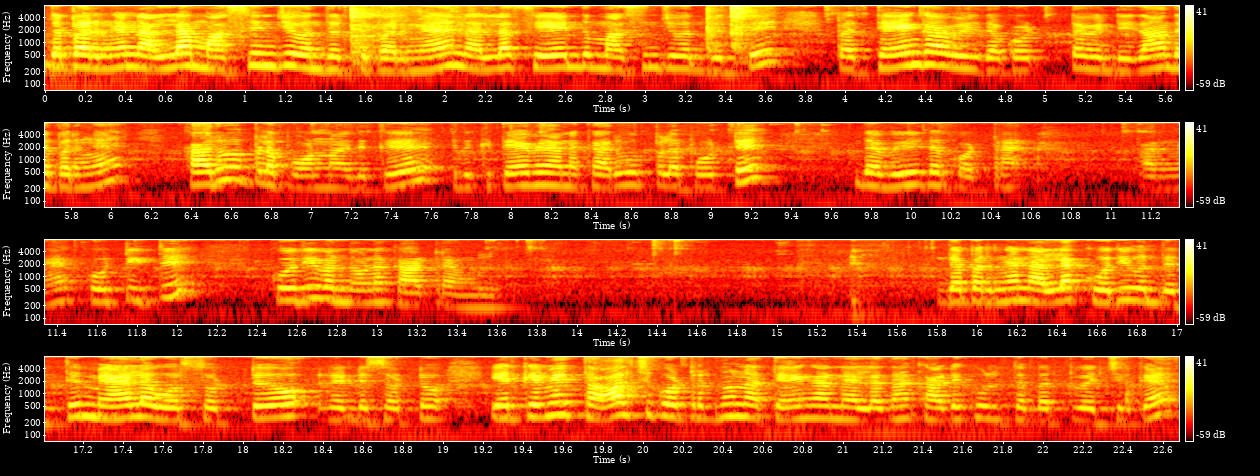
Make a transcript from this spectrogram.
இந்த பாருங்கள் நல்லா மசிஞ்சு வந்துடுது பாருங்கள் நல்லா சேர்ந்து மசிஞ்சு வந்துடுது இப்போ தேங்காய் விழுத கொட்ட வேண்டியதான் இந்த பாருங்கள் கருவேப்பிலை போடணும் இதுக்கு. இதுக்கு தேவையான கருவேப்பிலை போட்டு இந்த விழுத கொட்டுறேன். பாருங்கள் கொட்டிட்டு கொதி வந்தோடனே காட்டுறேன் உங்களுக்கு. இந்த பாருங்கள் நல்லா கொதி வந்துடுது மேலே ஒரு சொட்டோ ரெண்டு சொட்டோ. ஏற்கனவே தாளித்து கொட்டுறதும் நான் தேங்காய் எண்ணெயில் தான் கடுகு உளுத்தம் பருப்பு வச்சுருக்கேன்.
